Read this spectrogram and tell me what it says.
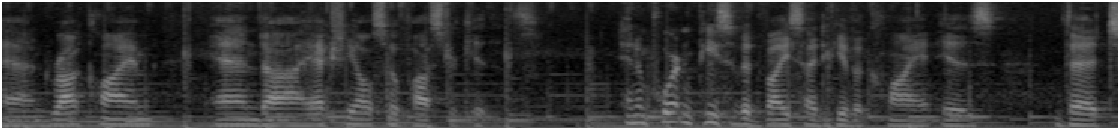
and rock climb, and uh, I actually also foster kittens. An important piece of advice I'd give a client is that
